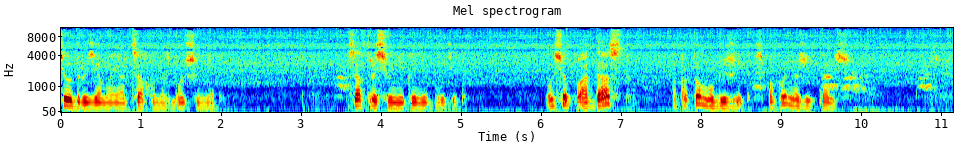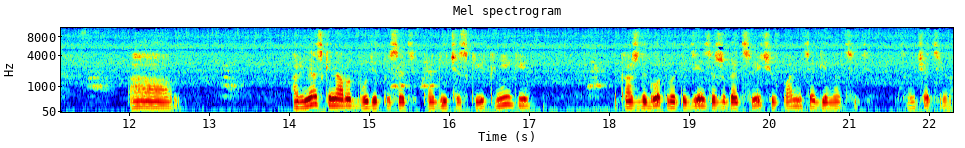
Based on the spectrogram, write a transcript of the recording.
Все, друзья мои, Арцах у нас больше нет. Завтра Сюника не будет. Он все подаст, а потом убежит. Спокойно жить дальше. А армянский народ будет писать трагические книги. И каждый год в этот день зажигать свечи в память о геноциде. Замечательно.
